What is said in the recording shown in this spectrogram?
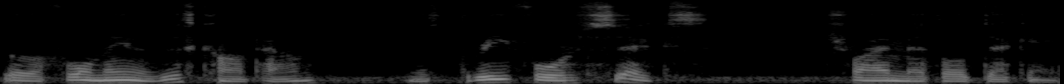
So the full name of this compound is 3,4,6 trimethyldecane.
